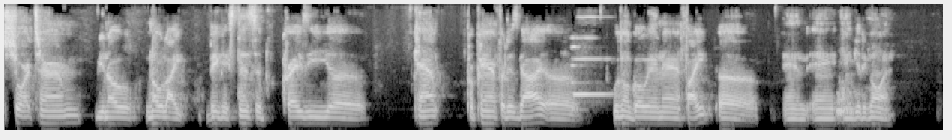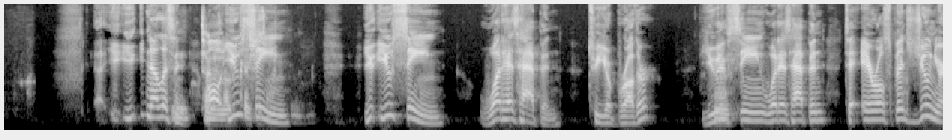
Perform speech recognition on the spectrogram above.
short term. You know, no like big extensive crazy uh, camp preparing for this guy. Uh, we're gonna go in there and fight uh, and, and and get it going. Uh, you, now listen, Paul. You've seen you you've seen what has happened to your brother you have seen what has happened to Errol Spence Jr.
